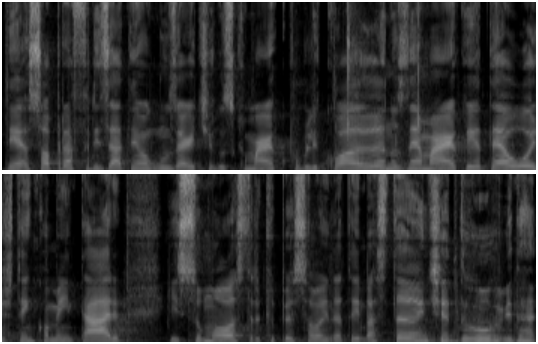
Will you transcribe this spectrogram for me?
Tem, só para frisar, tem alguns artigos que o Marco publicou há anos, né, Marco? E até hoje tem comentário. Isso mostra que o pessoal ainda tem bastante dúvida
